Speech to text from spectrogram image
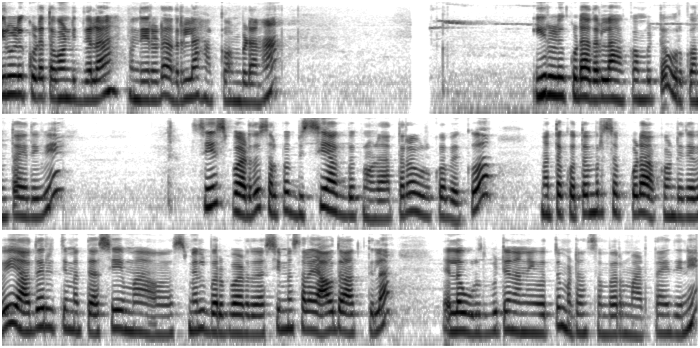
ಈರುಳ್ಳಿ ಕೂಡ ತೊಗೊಂಡಿದ್ವಲ್ಲ, ಒಂದೆರಡು, ಅದರಲ್ಲೇ ಹಾಕ್ಕೊಂಡ್ಬಿಡೋಣ ಈರುಳ್ಳಿ ಕೂಡ ಅದರಲ್ಲ ಹಾಕ್ಕೊಂಬಿಟ್ಟು ಹುರ್ಕೊತಾ ಇದ್ದೀವಿ ಸೀಸ್ಬಾರ್ದು, ಸ್ವಲ್ಪ ಬಿಸಿ ಆಗಬೇಕು ನೋಡಿ, ಆ ಥರ ಹುರ್ಕೋಬೇಕು. ಮತ್ತು ಕೊತ್ತಂಬರಿ ಸೊಪ್ಪು ಕೂಡ ಹಾಕ್ಕೊಂಡಿದ್ದೀವಿ ಯಾವುದೇ ರೀತಿ ಮತ್ತು ಹಸಿ ಮ, ಸ್ಮೆಲ್ ಬರಬಾರ್ದು. ಹಸಿ ಮಸಾಲ ಯಾವುದು ಹಾಕ್ತಿಲ್ಲ, ಎಲ್ಲ ಹುರಿದ್ಬಿಟ್ಟೆ ನಾನು ಇವತ್ತು ಮಟನ್ ಸಾಂಬಾರು ಮಾಡ್ತಾಯಿದ್ದೀನಿ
